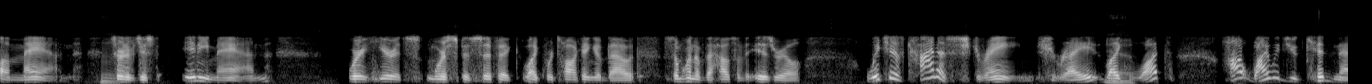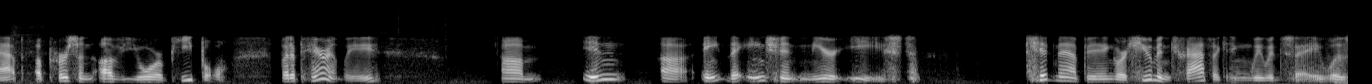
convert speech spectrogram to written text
a man, mm-hmm. sort of just any man. Where here it's more specific, like we're talking about someone of the house of Israel, which is kind of strange, right? Yeah. Like, what? How why would you kidnap a person of your people? But apparently, um, in uh, the ancient Near East, kidnapping or human trafficking, we would say, was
